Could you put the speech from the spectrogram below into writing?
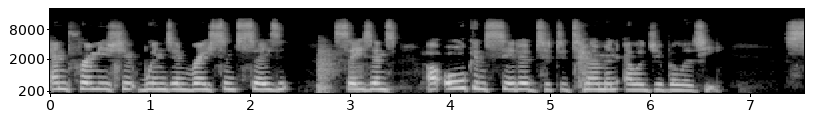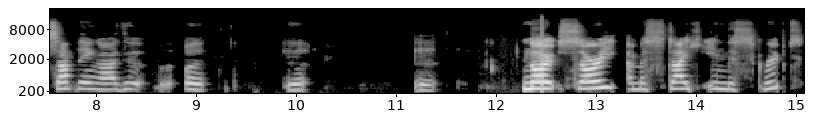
and premiership wins in recent season, seasons are all considered to determine eligibility something I could. Uh, uh, uh, no, sorry, a mistake in the script.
